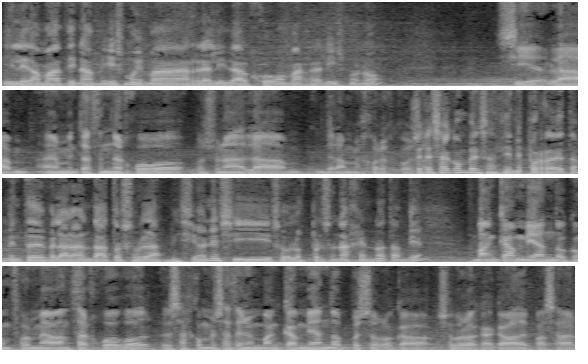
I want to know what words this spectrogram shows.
Y le da más dinamismo y más realidad al juego, más realismo, ¿no? Sí, la ambientación del juego es una de, la- de las mejores cosas. Pero esas conversaciones por radio también te desvelarán datos sobre las misiones y sobre los personajes, ¿no? También. van cambiando conforme avanza el juego, esas conversaciones van cambiando pues sobre lo que, sobre lo que acaba de pasar.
